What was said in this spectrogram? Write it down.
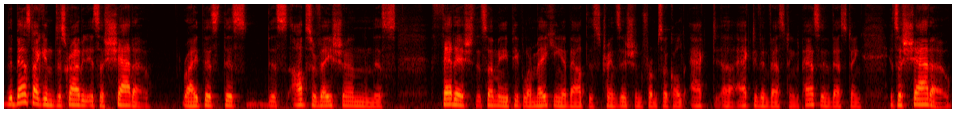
the best I can describe it. It's a shadow, right? This this this observation and this fetish that so many people are making about this transition from so-called act, uh, active investing to passive investing. It's a shadow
